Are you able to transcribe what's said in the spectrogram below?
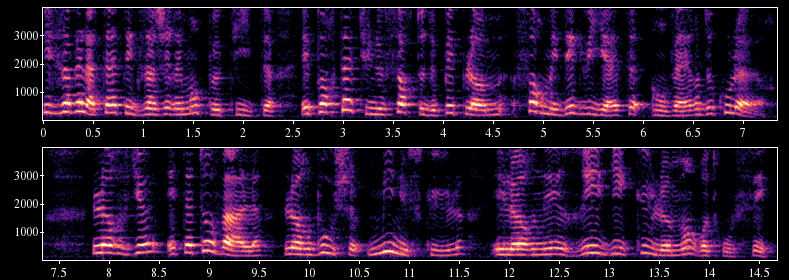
Ils avaient la tête exagérément petite et portaient une sorte de péplum formé d'aiguillettes en verre de couleur. Leurs yeux étaient ovales, leur bouche minuscule et leur nez ridiculement retroussé.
